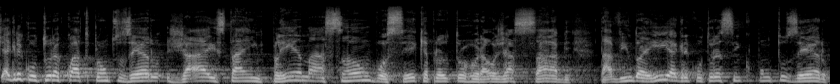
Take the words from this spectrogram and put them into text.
que a agricultura 4.0 já está em plena ação. Você que é produtor rural já sabe, está vindo aí a agricultura 5.0,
